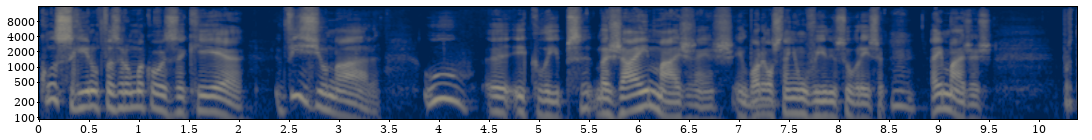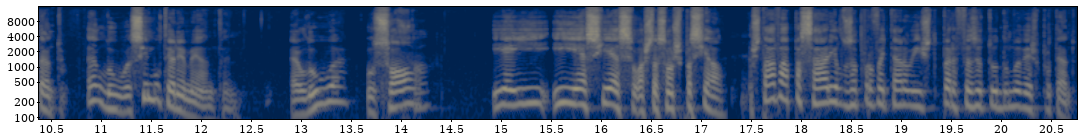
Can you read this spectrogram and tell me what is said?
conseguiram fazer uma coisa que é visionar o uh, eclipse, mas já há imagens, embora eles tenham um vídeo sobre isso, hum. há imagens. Portanto, a Lua, simultaneamente, a Lua, o Sol, Sol. e a ISS, ou a Estação Espacial. Estava a passar e eles aproveitaram isto para fazer tudo de uma vez. Portanto,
